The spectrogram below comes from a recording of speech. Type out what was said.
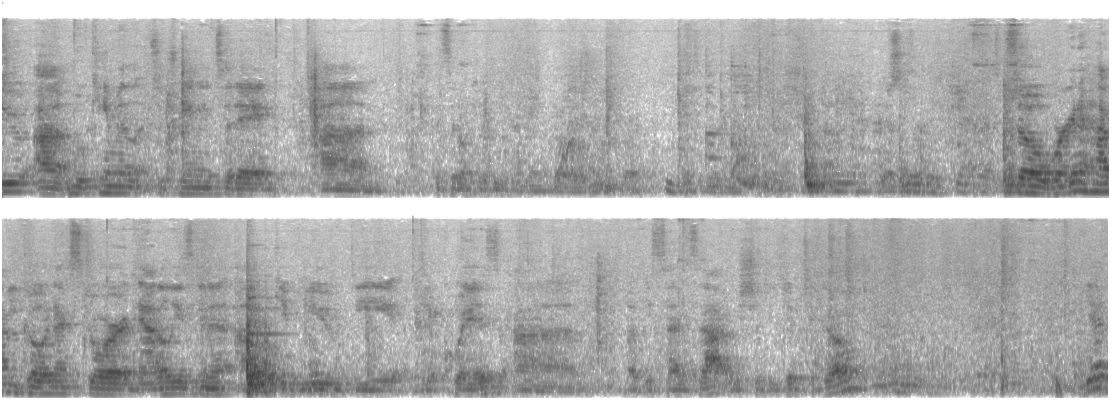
you, um, who came in to training today, um, is it okay? So we're gonna have you go next door, Natalie's gonna, um, give you the, the quiz, um, but besides that, we should be good to go. Yes.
